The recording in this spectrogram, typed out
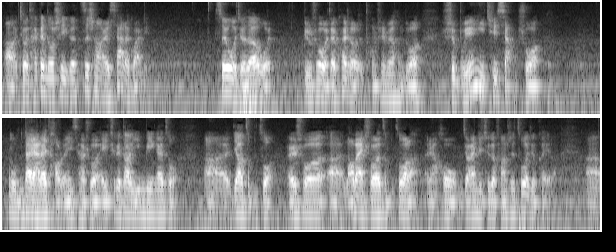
啊，就它更多是一个自上而下的管理。所以我觉得我，比如说我在快手的同事里面很多是不愿意去想说，我们大家来讨论一下说，哎，这个到底应不应该做？啊、要怎么做？而是说，呃，老板说了怎么做了，然后我们就按照这个方式做就可以了。呃，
